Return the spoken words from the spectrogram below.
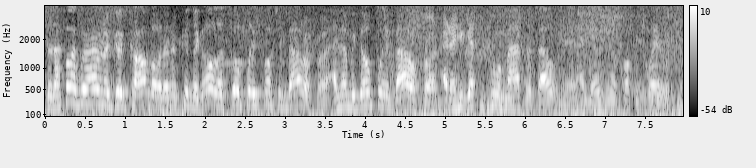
Cause I feel like we are having a good combo, and then this kid's like, "Oh, let's go play fucking Battlefront," and then we go play Battlefront, and then he gets into a match without me, and doesn't even fucking play with me.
